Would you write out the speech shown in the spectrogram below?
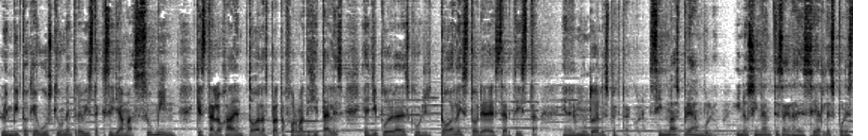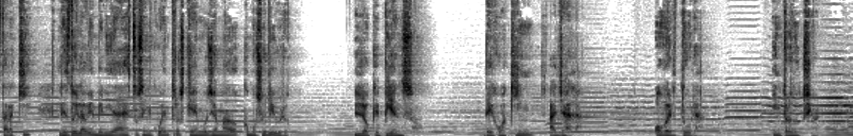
lo invito a que busque una entrevista que se llama Zoom In, que está alojada en todas las plataformas digitales y allí podrá descubrir toda la historia de este artista en el mundo del espectáculo. Sin más preámbulo y no sin antes agradecerles por estar aquí, les doy la bienvenida a estos encuentros que hemos llamado como su libro, Lo que pienso, de Joaquín Ayala. Obertura. Introducción.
